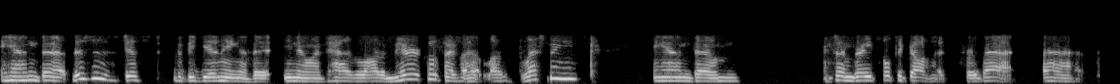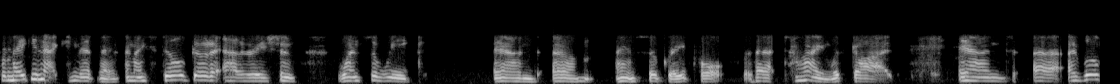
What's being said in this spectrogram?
And uh, this is just the beginning of it. You know, I've had a lot of miracles, I've had a lot of blessings, and um, so I'm grateful to God for that. uh, for making that commitment. And I still go to adoration once a week. And um, I am so grateful for that time with God. And uh, I will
